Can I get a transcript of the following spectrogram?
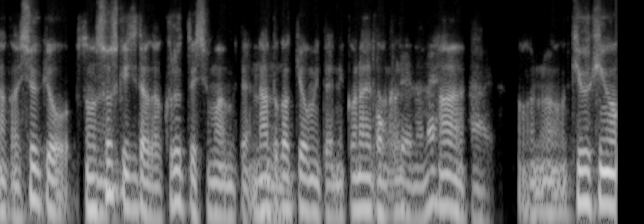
なんか宗教、その組織自体が狂ってしまうみたいな、うんなんとか教みたいに、この間ね。はいはい。あの、給付金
